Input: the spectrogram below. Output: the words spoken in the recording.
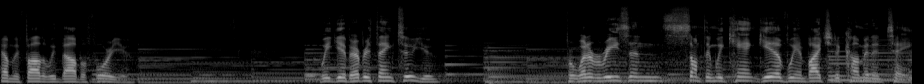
Heavenly Father, we bow before you. We give everything to you. For whatever reason, something we can't give, we invite you to come in and take.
